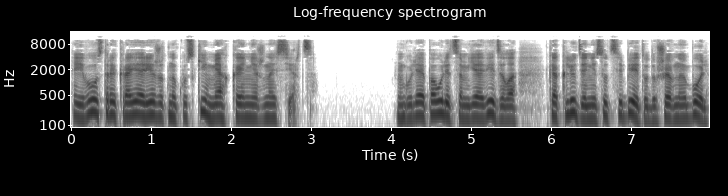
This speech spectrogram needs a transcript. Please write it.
и его острые края режут на куски мягкое нежное сердце. Гуляя по улицам, я видела, как люди несут себе эту душевную боль,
